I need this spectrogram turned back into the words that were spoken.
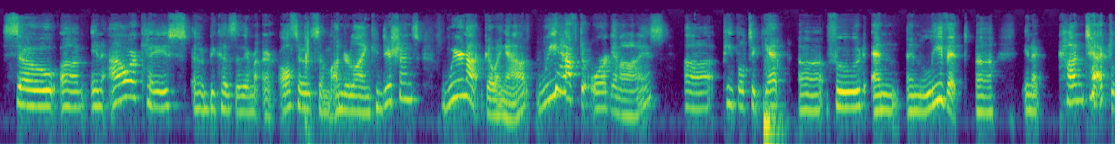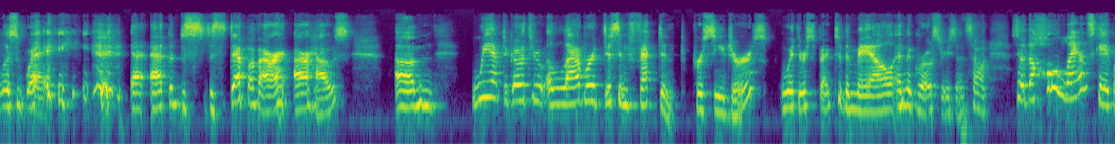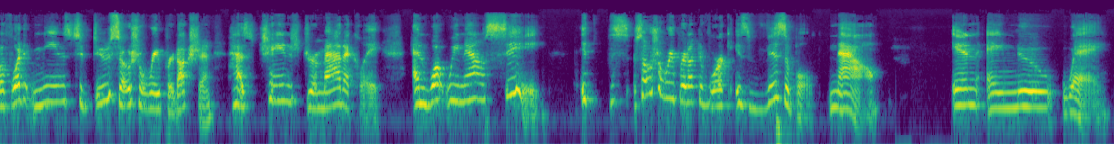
So, um, in our case, uh, because there are also some underlying conditions, we're not going out. We have to organize uh, people to get uh, food and and leave it uh, in a contactless way at the step of our our house. Um, we have to go through elaborate disinfectant procedures with respect to the mail and the groceries and so on. So the whole landscape of what it means to do social reproduction has changed dramatically. And what we now see it this social reproductive work is visible now in a new way.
